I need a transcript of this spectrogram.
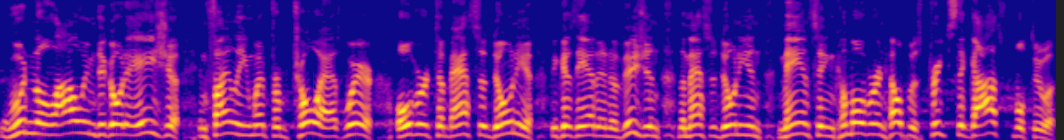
wouldn't allow him to go to Asia. And finally, he went from Troas, where? Over to Macedonia, because he had in a vision the Macedonian man saying, Come over and help us, preach the gospel to us.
